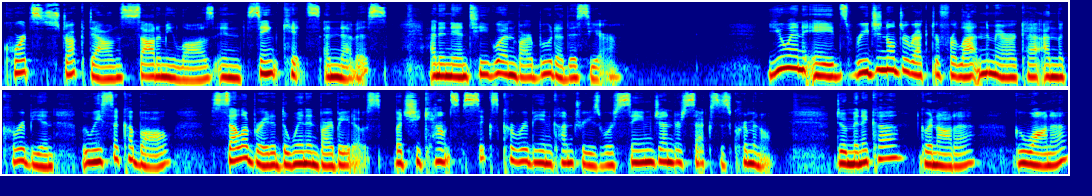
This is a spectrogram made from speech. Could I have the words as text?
Courts struck down sodomy laws in St. Kitts and Nevis and in Antigua and Barbuda this year. UNAIDS Regional Director for Latin America and the Caribbean, Luisa Cabal, celebrated the win in Barbados, but she counts six Caribbean countries where same gender sex is criminal Dominica, Grenada, Guyana,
